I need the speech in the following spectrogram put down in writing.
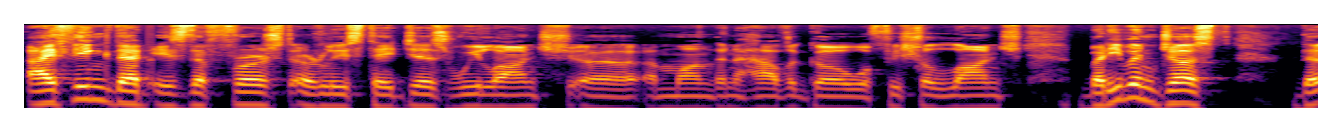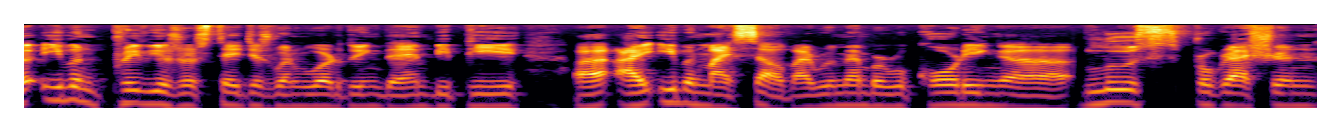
I think that is the first early stages. We launched uh, a month and a half ago, official launch. But even just the even previous stages when we were doing the MVP, uh, I even myself, I remember recording a blues progression,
